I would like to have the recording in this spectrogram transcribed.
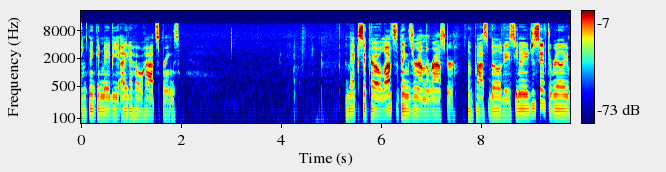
I'm thinking maybe Idaho hot springs. Mexico, lots of things are on the roster of possibilities. You know, you just have to really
